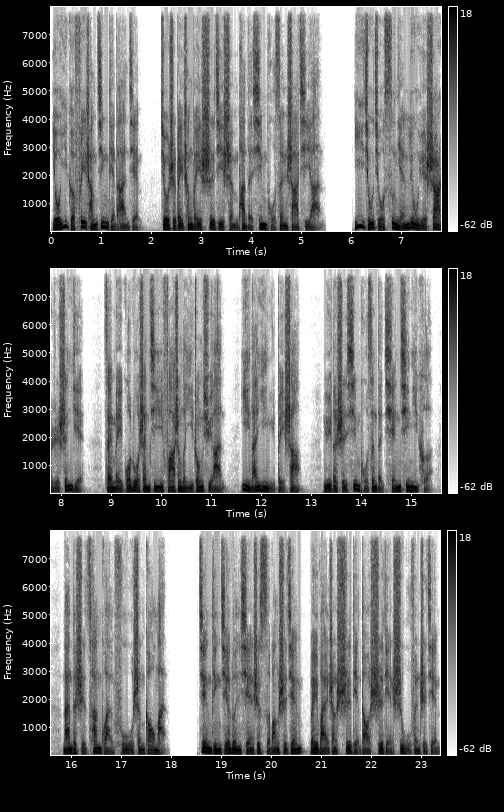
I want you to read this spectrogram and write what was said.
有一个非常经典的案件，就是被称为世纪审判的辛普森杀妻案。一九九四年六月十二日深夜，在美国洛杉矶发生了一桩血案，一男一女被杀，女的是辛普森的前妻妮可，男的是餐馆服务生高曼。鉴定结论显示，死亡时间为晚上十点到十点十五分之间。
